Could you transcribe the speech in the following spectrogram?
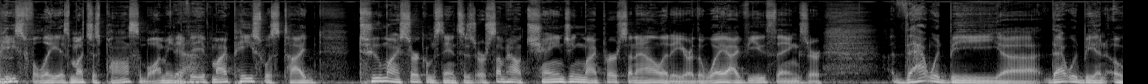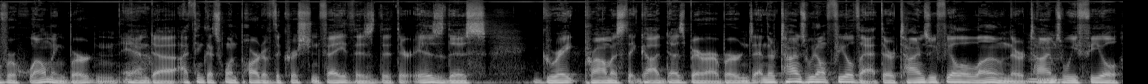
peacefully as much as possible. I mean, Yeah. if, if my peace was tied to my circumstances or somehow changing my personality or the way I view things or that would be uh, that would be an overwhelming burden, and uh, I think that's one part of the Christian faith is that there is this great promise that God does bear our burdens, and there are times we don't feel that. There are times we feel alone. There are times we feel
